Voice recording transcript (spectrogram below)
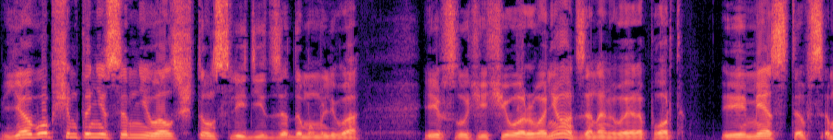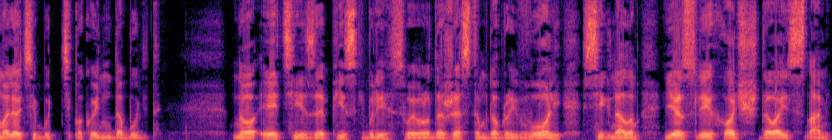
Я, в общем-то, не сомневался, что он следит за домом льва, и в случае чего рванет за нами в аэропорт, и место в самолете, будьте покойны, добудет. Но эти записки были своего рода жестом доброй воли, сигналом «Если хочешь, давай с нами,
